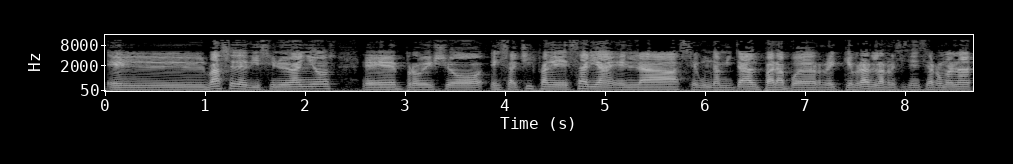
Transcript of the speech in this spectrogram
el base de 19 años eh, proveyó esa chispa necesaria en la segunda mitad para poder quebrar la resistencia romana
